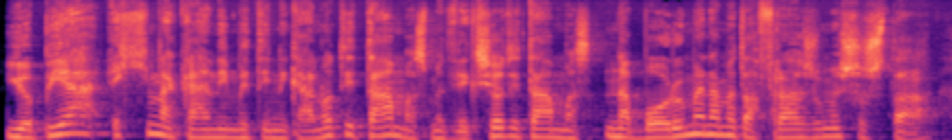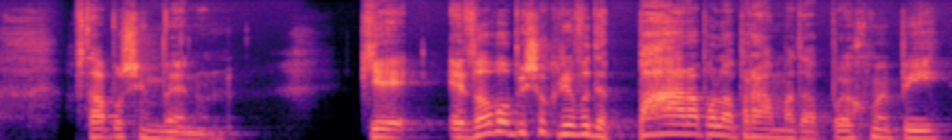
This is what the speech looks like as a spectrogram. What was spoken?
η οποία έχει να κάνει με την ικανότητά μας, με τη δεξιότητά μας να μπορούμε να μεταφράζουμε σωστά αυτά που συμβαίνουν. Και εδώ από πίσω κρύβονται πάρα πολλά πράγματα που έχουμε πει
